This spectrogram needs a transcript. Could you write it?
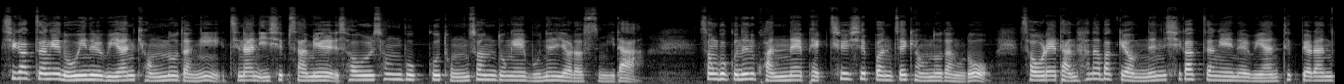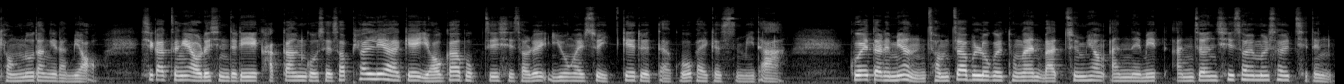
시각장애 노인을 위한 경로당이 지난 23일 서울 성북구 동선동에 문을 열었습니다. 성북구는 관내 170번째 경로당으로 서울에 단 하나밖에 없는 시각장애인을 위한 특별한 경로당이라며 시각장애 어르신들이 가까운 곳에서 편리하게 여가복지 시설을 이용할 수 있게 됐다고 밝혔습니다. 구에 따르면 점자 블록을 통한 맞춤형 안내 및 안전시설물 설치 등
